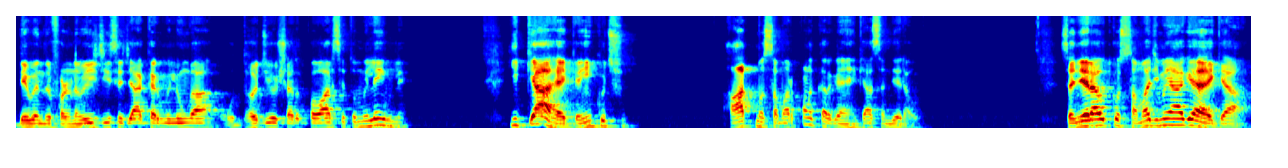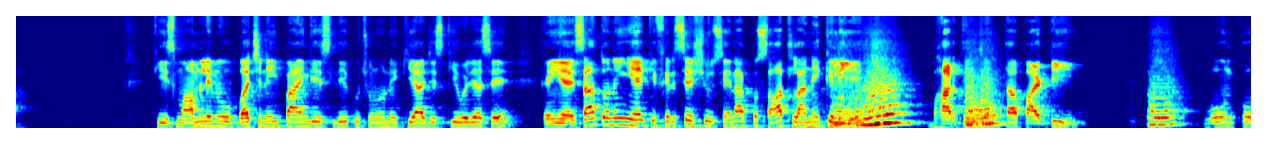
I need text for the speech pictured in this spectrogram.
देवेंद्र फडणवीस जी से जाकर मिलूँगा, उद्धव जी और शरद पवार से तो मिले ही मिले। ये क्या है? कहीं कुछ आत्मसमर्पण कर गए हैं क्या संजय राउत? संजय राउत को समझ में आ गया है क्या? कि इस मामले में वो बच नहीं पाएँगे, इसलिए कुछ उन्होंने किया जिसकी वजह से कहीं ऐसा तो नहीं है कि फिर से शिवसेना को साथ लाने के लिए भारतीय जनता पार्टी वो उनको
